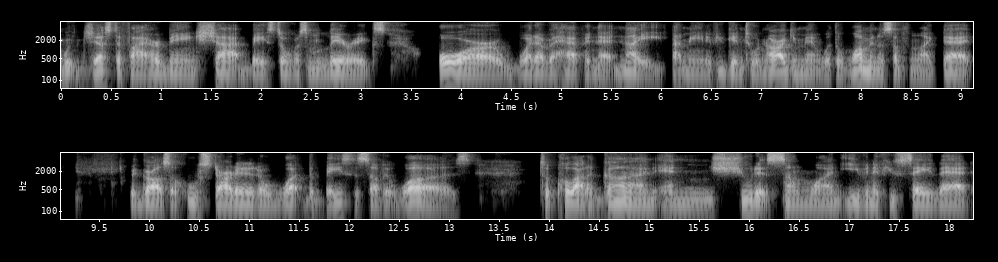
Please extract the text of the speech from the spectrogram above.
would justify her being shot based over some lyrics or whatever happened that night. I mean, if you get into an argument with a woman or something like that, regardless of who started it or what the basis of it was, to pull out a gun and shoot at someone, even if you say that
